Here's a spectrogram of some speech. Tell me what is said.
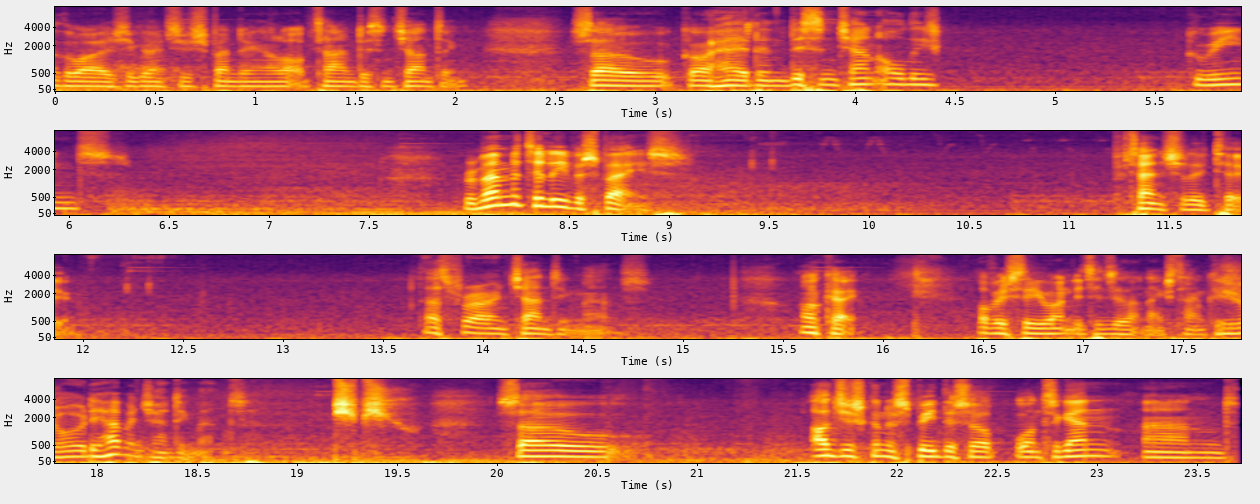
otherwise you're going to be spending a lot of time disenchanting. So go ahead and disenchant all these greens. Remember to leave a space. Potentially two. That's for our enchanting mats. Okay, obviously you won't need to do that next time because you already have enchanting mats. So I'm just going to speed this up once again and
